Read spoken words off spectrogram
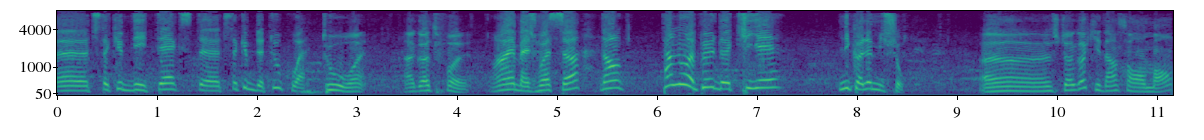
euh, tu t'occupes des textes, euh, tu t'occupes de tout, quoi. Tout, ouais. Un gars de feu. Ouais, ben, je vois ça. Donc, parle-nous un peu de qui est Nicolas Michaud. Euh, je suis un gars qui est dans son monde,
